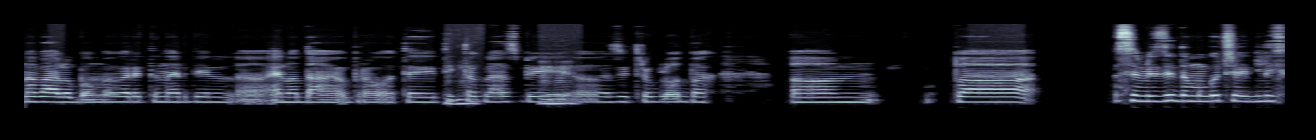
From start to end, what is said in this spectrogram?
na valu bomo verjetno naredili uh, eno dajo prav o tej mhm. TikTok glasbi mm -hmm. uh, zjutraj v glodbah. Um, pa se mi zdi, da mogoče je glih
